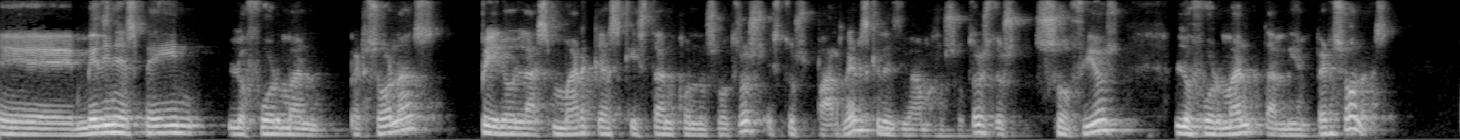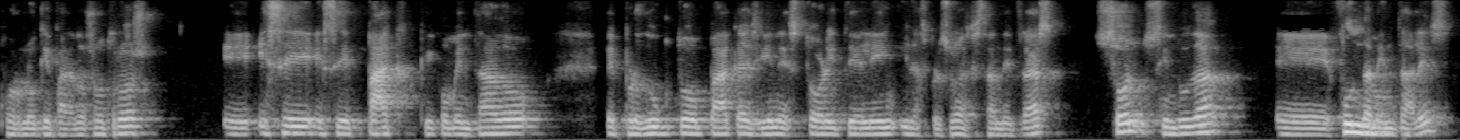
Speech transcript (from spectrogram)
eh, Made in Spain lo forman personas, pero las marcas que están con nosotros, estos partners que les llamamos nosotros, estos socios, lo forman también personas. Por lo que para nosotros eh, ese, ese pack que he comentado, el producto, packaging, storytelling y las personas que están detrás son sin duda eh, fundamentales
